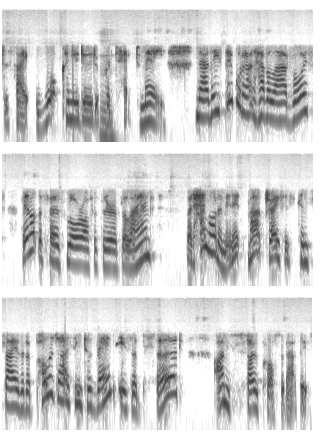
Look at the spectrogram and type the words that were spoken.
to say, what can you do to mm. protect me? Now, these people don't have a loud voice. They're not the first law officer of the land. But hang on a minute, Mark Dreyfus can say that apologising to them is absurd. I'm so cross about this.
